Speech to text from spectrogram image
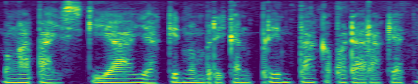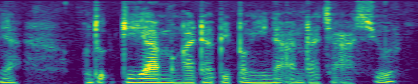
mengapa Hizkia yakin memberikan perintah kepada rakyatnya untuk dia menghadapi penghinaan Raja Asyur?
